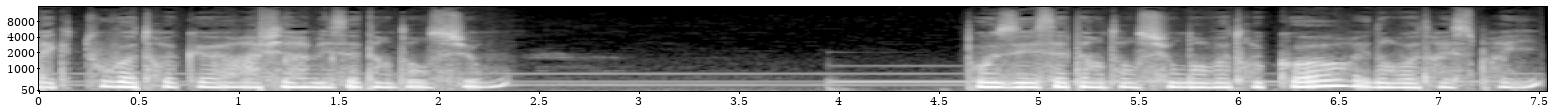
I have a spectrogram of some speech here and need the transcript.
Avec tout votre cœur, affirmez cette intention. Posez cette intention dans votre corps et dans votre esprit.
